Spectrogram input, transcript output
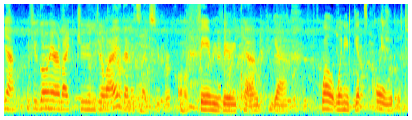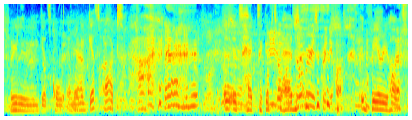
yeah, if you go here like June, July, then it's like super cold. very very cold. Yeah. Well, when it gets cold, it really really gets cold, and when Yeah. it gets hot, ah, it- it's hectic. It's So bad. October is pretty hot. very hot.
